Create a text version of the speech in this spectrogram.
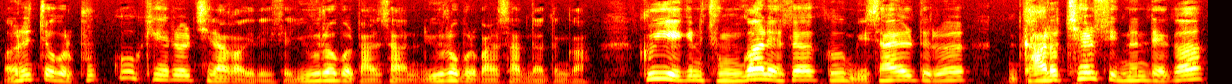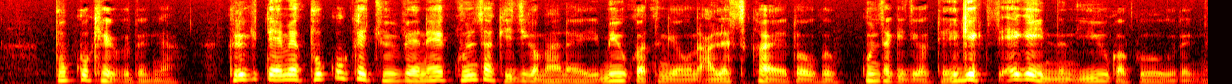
어느 쪽으로 북극해를 지나가게 돼 있어요. 유럽을 발사한 유럽으로 발사한다든가. 그 얘기는 중간에서 그 미사일들을 가로챌 수 있는 데가 북극해거든요. 그렇기 때문에 북극해 주변에 군사 기지가 많아요. 미국 같은 경우는 알래스카에도 그 군사 기지가 되게 세게 있는 이유가 그거거든요.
